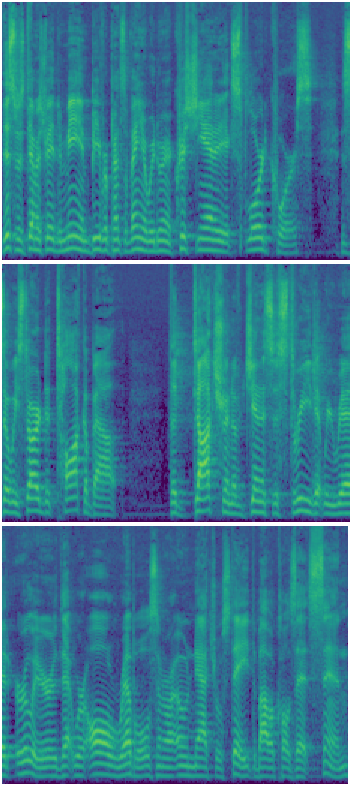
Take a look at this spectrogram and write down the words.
This was demonstrated to me in Beaver, Pennsylvania. We're doing a Christianity Explored course. And so we started to talk about the doctrine of Genesis 3 that we read earlier that we're all rebels in our own natural state. The Bible calls that sin.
